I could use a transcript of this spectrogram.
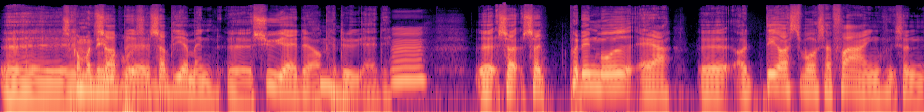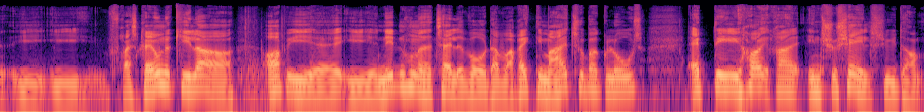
øh, Så kommer den i så, øh, så bliver man øh, syg af det og mm. kan dø af det. mm, Øh, så, så på den måde er, øh, og det er også vores erfaring sådan i, i, fra skrevne kilder og op i, øh, i 1900-tallet, hvor der var rigtig meget tuberkulose, at det er i høj grad en social sygdom.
